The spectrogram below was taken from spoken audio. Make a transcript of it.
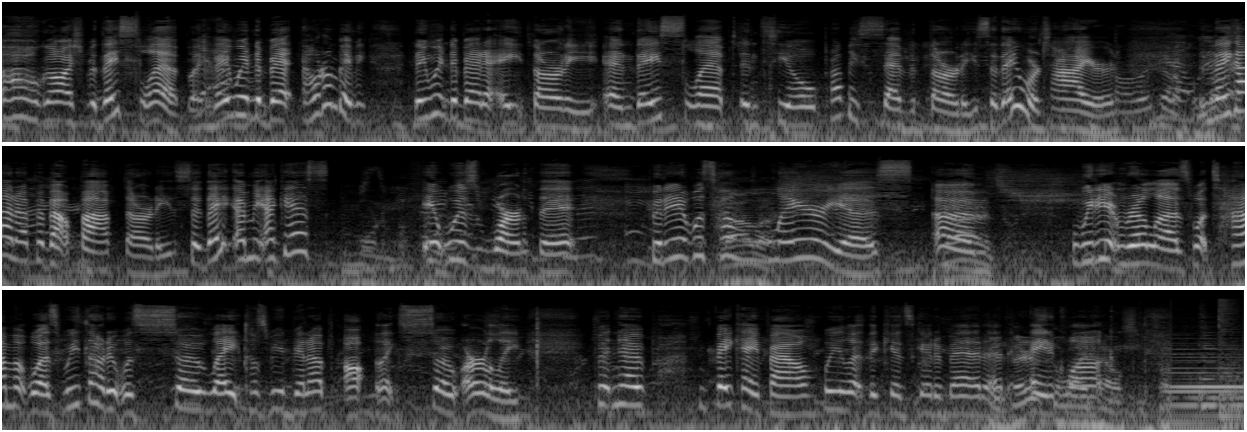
Oh gosh, but they slept. Like they went to bed. Hold on, baby. They went to bed at 8.30 and they slept until probably 7.30. So they were tired. And they got up about 5.30. So they, I mean, I guess it was worth it. But it was hilarious. Um, we didn't realize what time it was. We thought it was so late because we had been up all, like so early. But nope, vacay foul. We let the kids go to bed at there's eight the o'clock.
